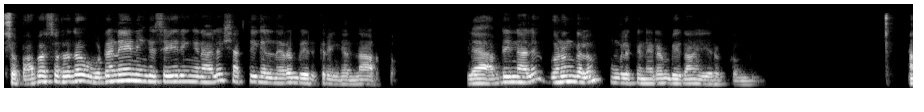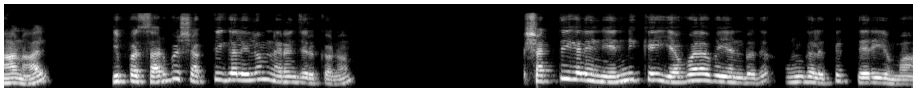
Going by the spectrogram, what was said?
சோ பாபா சொல்றத உடனே நீங்க செய்யறீங்கனாலே சக்திகள் நிரம்பி இருக்கிறீங்கன்னு தான் அர்த்தம். இல்லையா? அப்படின்னாலே குணங்களும் உங்களுக்கு நிரம்பிதான் இருக்கும். ஆனால் இப்ப சர்வ சக்திகளிலும் நிறைஞ்சிருக்கணும். சக்திகளின் எண்ணிக்கை எவ்வளவு என்பது உங்களுக்கு தெரியுமா?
